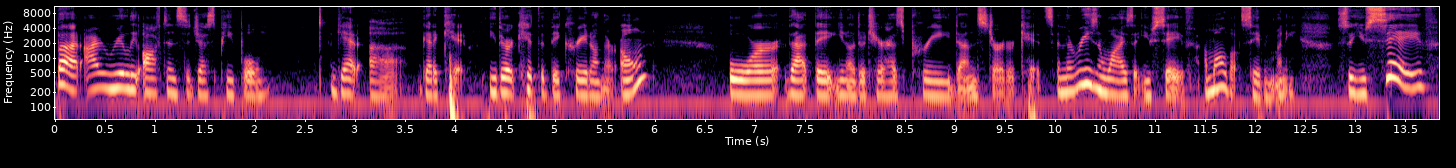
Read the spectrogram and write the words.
But I really often suggest people get a get a kit, either a kit that they create on their own or that they, you know, doTERRA has pre done starter kits. And the reason why is that you save. I'm all about saving money. So you save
